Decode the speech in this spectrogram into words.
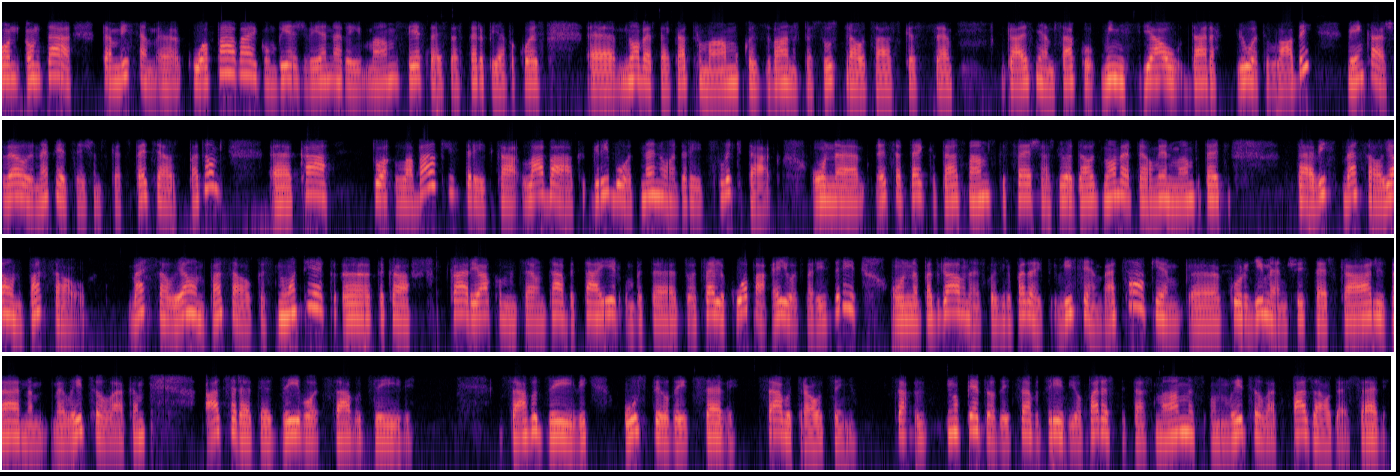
Un, un tā, tam visam uh, kopā vajag, un bieži vien arī mammas iesaistās terapijā, pa ko es uh, novērtēju katru mammu, kas zvana, kas uztraucās, kas, uh, viņām saku, viņas jau dara ļoti labi, vienkārši vēl ir nepieciešams kāds speciālists padoms, uh, kā to labāk izdarīt, kā labāk gribot nenodarīt sliktāk. Un uh, es varu teikt, ka tās mammas, kas vēršās ļoti daudz novērtē, un viena mamma teica, tā ir vis, vesela jauna pasaule vesela jauna pasaule, kas notiek, tā kā, kā ir jākomunicē un tā, bet tā ir, un bet to ceļu kopā ejot var izdarīt, un pats galvenais, ko es gribu pateikt visiem vecākiem, kuru ģimeni šis te ir skāris bērnam vai līdzcilvēkam, atcerēties dzīvot savu dzīvi, savu dzīvi, uzpildīt sevi, savu trauciņu. Sa, nu, piepildīt savu dzīvi, jo parasti tās mammas un līdzcilvēki pazaudē sevi.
